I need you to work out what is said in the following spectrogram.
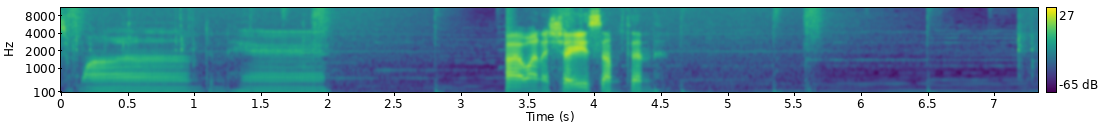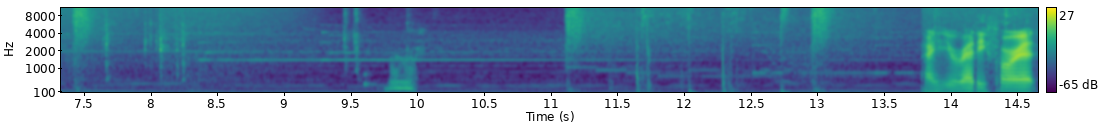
This wand in here. I want to show you something. Mm. Are you ready for it?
